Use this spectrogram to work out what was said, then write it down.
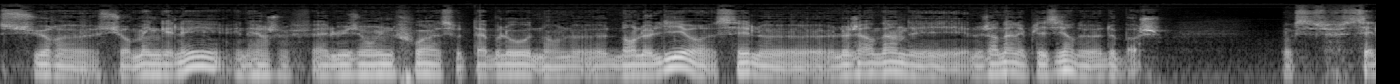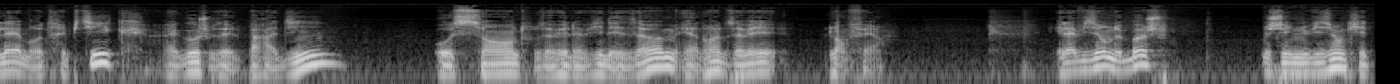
sur euh, sur Mengele, et d'ailleurs je fais allusion une fois à ce tableau dans le dans le livre, c'est le, le jardin des le jardin des plaisirs de, de Bosch. Donc célèbre triptyque, à gauche vous avez le paradis, au centre vous avez la vie des hommes et à droite vous avez l'enfer. Et la vision de Bosch, j'ai une vision qui est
